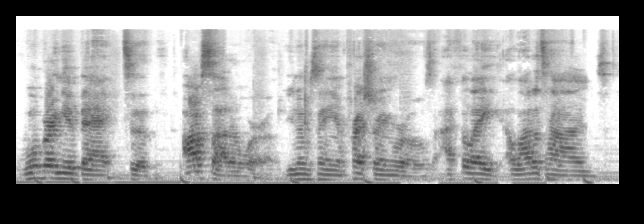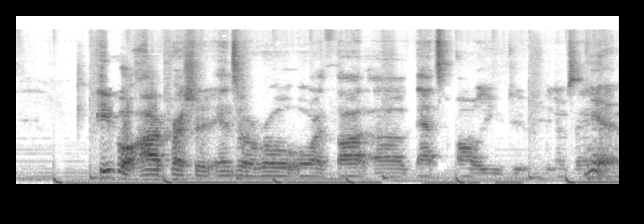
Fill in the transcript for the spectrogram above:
we'll bring it back to our side of the world. You know what I'm saying? Pressuring roles. I feel like a lot of times people are pressured into a role or a thought of that's all you do. You know what I'm saying? Yeah.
